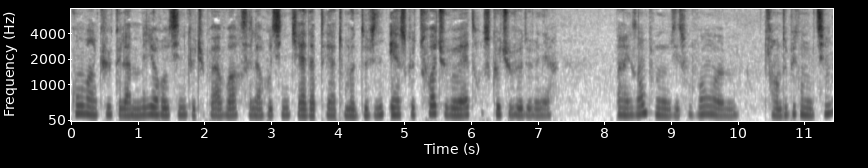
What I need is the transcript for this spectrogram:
convaincue que la meilleure routine que tu peux avoir, c'est la routine qui est adaptée à ton mode de vie et à ce que toi tu veux être, ce que tu veux devenir. Par exemple, on nous dit souvent, euh, enfin depuis qu'on nous dit,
